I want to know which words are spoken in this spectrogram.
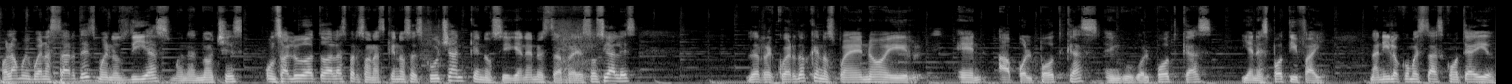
Hola, muy buenas tardes, buenos días, buenas noches. Un saludo a todas las personas que nos escuchan, que nos siguen en nuestras redes sociales. Les recuerdo que nos pueden oír en Apple Podcast, en Google Podcast y en Spotify. Danilo, ¿cómo estás? ¿Cómo te ha ido?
